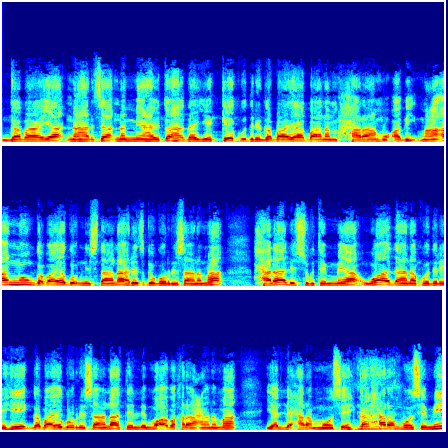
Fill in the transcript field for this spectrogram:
قبايا نهرسا نمي هيتو هذا يكي كدري قبايا بانم حرام أبي مع أنه قبايا قرنستانا رزق قرسانا ما حلال السكتميا وأذانا كدره قبايا قرسانا اللي مو أبخراعانا ما يلي حرام موسيه كحرام موسمي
